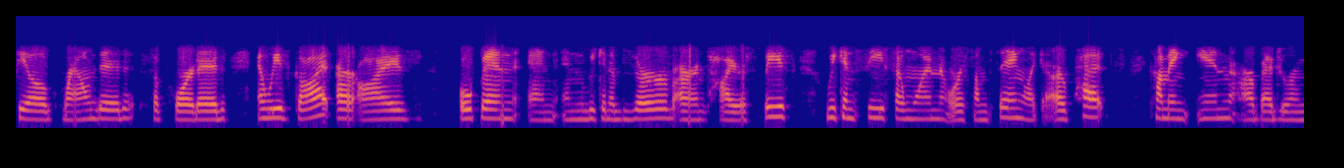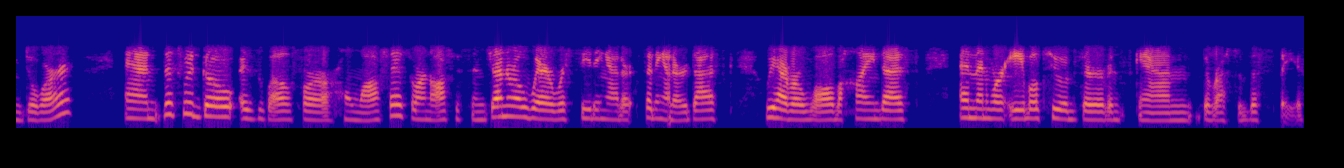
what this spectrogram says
feel grounded, supported, and we've got our eyes open and, and we can observe our entire space. We can see someone or something like our pets coming in our bedroom door. And this would go as well for our home office or an office in general, where we're sitting at our sitting at our desk, we have our wall behind us, and then we're able to observe and scan the rest of the space.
